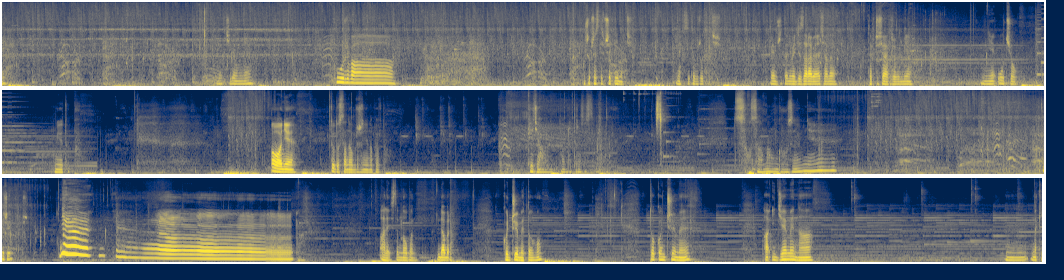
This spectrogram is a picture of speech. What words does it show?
Leci do mnie. Kurwa! Muszę przestać przeklinać. Nie chcę to wrzucać. Wiem, że to nie będzie zarabiać, ale tak czy siak, żeby mnie nie uciął YouTube. O nie. Tu dostanę obrażenia na pewno. Wiedziałem. Dobra, teraz jestem. Co za małguzę mnie? Nie żyj. Nie! Nie! Ale jestem nobem. Dobra. Kończymy to. To kończymy. A idziemy na. mm, Na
